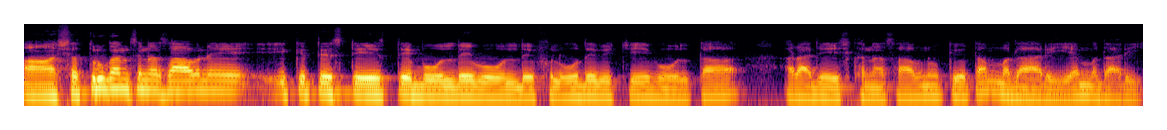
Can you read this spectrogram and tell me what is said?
ਅਹ ਸ਼ਤਰੂਘਨ ਸਿਨਹਾ ਸਾਹਿਬ ਨੇ ਇੱਕ ਕਿਤੇ ਸਟੇਜ ਤੇ ਬੋਲਦੇ ਬੋਲਦੇ ਫਲੋ ਦੇ ਵਿੱਚ ਇਹ ਬੋਲਤਾ ਰਾਜੇਸ਼ ਖੰਨਾ ਸਾਹਿਬ ਨੂੰ ਕਿ ਉਹ ਤਾਂ ਮਦਾਰੀ ਹੈ, ਮਦਾਰੀ।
